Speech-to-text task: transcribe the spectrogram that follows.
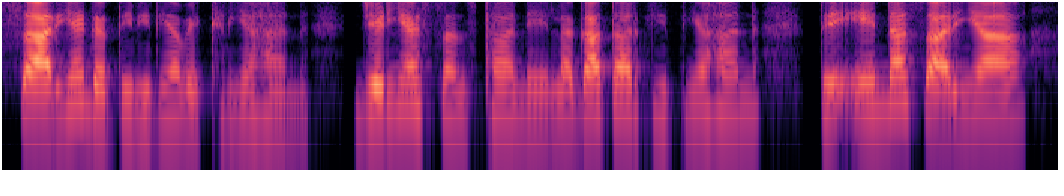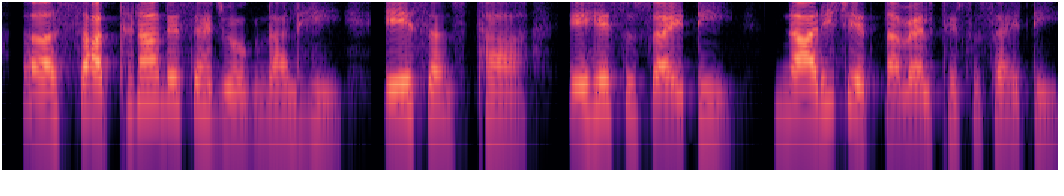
ਸਾਰੀਆਂ ਗਤੀਵਿਧੀਆਂ ਵੇਖਣੀਆਂ ਹਨ, ਜਿਹੜੀਆਂ ਇਸ ਸੰਸਥਾ ਨੇ ਲਗਾਤਾਰ ਕੀਤੀਆਂ ਹਨ ਤੇ ਇਹਨਾਂ ਸਾਰੀਆਂ ਅ, ਸਾਥਣਾਂ ਦੇ ਸਹਿਯੋਗ ਨਾਲ ਹੀ ਇਹ ਸੰਸਥਾ ਇਹ ਸੁਸਾਇਟੀ ਨਾਰੀ ਚੇਤਨਾ ਵੈਲਫੇਅਰ ਸੁਸਾਇਟੀ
